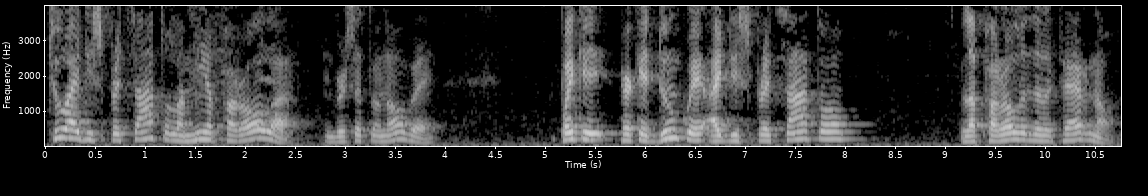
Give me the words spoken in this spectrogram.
tu hai disprezzato la mia parola, in versetto 9, poiché, perché dunque hai disprezzato la parola dell'Eterno,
